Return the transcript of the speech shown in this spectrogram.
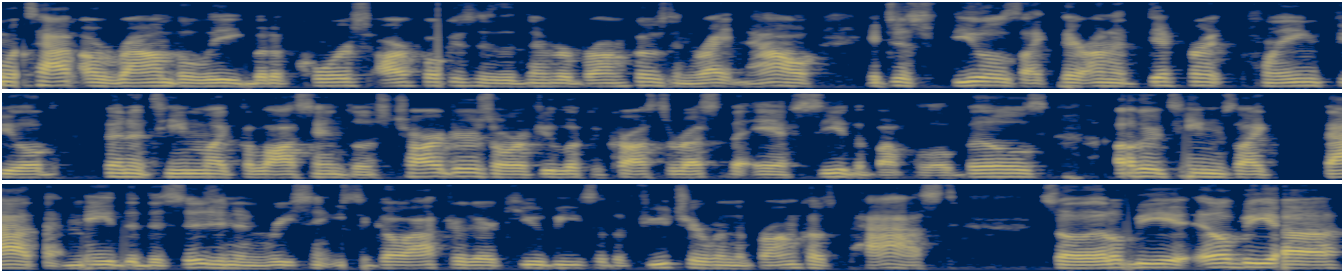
what's happening around the league. But of course, our focus is the Denver Broncos. And right now, it just feels like they're on a different playing field than a team like the Los Angeles Chargers, or if you look across the rest of the AFC, the Buffalo Bills, other teams like that that made the decision in recent years to go after their QBs of the future when the Broncos passed. So it'll be it'll be a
